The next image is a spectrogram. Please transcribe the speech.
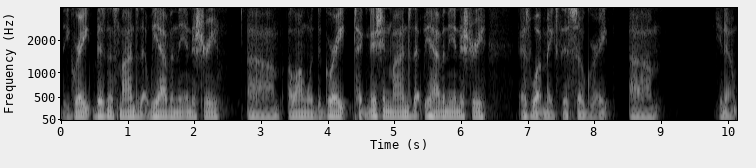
the great business minds that we have in the industry, um, along with the great technician minds that we have in the industry, is what makes this so great. Um, you know,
